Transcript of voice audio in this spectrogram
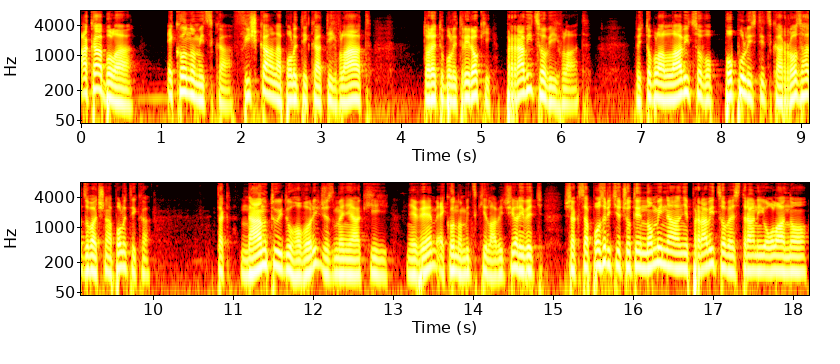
aká bola ekonomická, fiškálna politika tých vlád, ktoré tu boli 3 roky, pravicových vlád, veď to bola lavicovo-populistická rozhadzovačná politika, tak nám tu idú hovoriť, že sme nejakí neviem, ekonomickí lavičiari, veď však sa pozrite, čo tie nominálne pravicové strany Olano,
